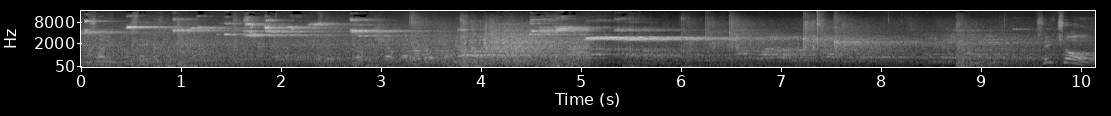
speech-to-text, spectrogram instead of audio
2, 3이 평생이다. 그렇죠.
